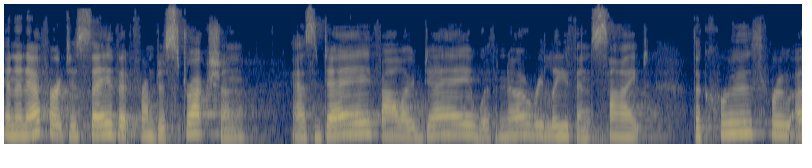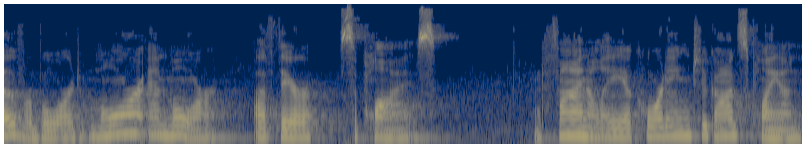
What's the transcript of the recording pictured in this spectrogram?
In an effort to save it from destruction, as day followed day with no relief in sight, the crew threw overboard more and more of their supplies. And finally, according to God's plan,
